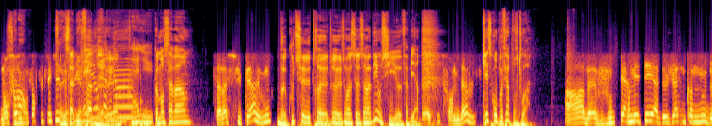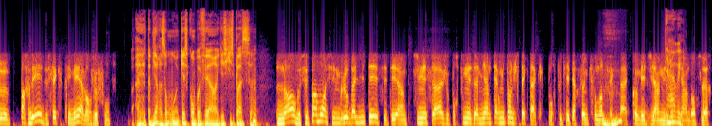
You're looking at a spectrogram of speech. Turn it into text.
Bonsoir, Salut. bonsoir toute l'équipe. Salut. Salut Fabien. Fab. Hello, Fabien. Salut. Comment ça va? Ça va super et vous? Bah écoute, c'est très, très- ça, va, ça- ça va bien aussi euh, Fabien. Bah écoute, formidable. Qu'est-ce qu'on peut faire pour toi? Ah ben vous permettez à de jeunes comme nous de parler, de s'exprimer, alors je fonce. Bah, T'as bien raison. hein. Qu'est-ce qu'on peut faire? Qu'est-ce qui se passe? Non, bah, c'est pas moi, c'est une globalité. C'était un petit message pour tous mes amis intermittents du spectacle, pour toutes les personnes qui sont dans le spectacle, comédiens, musiciens, danseurs.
